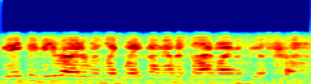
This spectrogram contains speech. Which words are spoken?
The ATV rider was like waiting on the other side, wanting to see us cross.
